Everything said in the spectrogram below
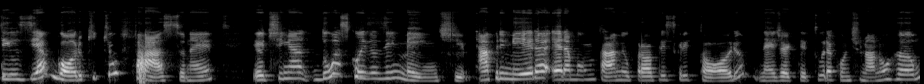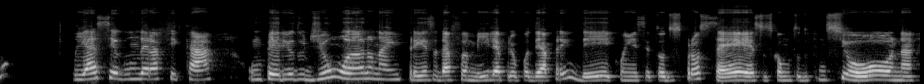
Deus, e agora? O que, que eu faço, né? Eu tinha duas coisas em mente. A primeira era montar meu próprio escritório, né, de arquitetura, continuar no ramo. E a segunda era ficar um período de um ano na empresa da família para eu poder aprender, conhecer todos os processos, como tudo funciona,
